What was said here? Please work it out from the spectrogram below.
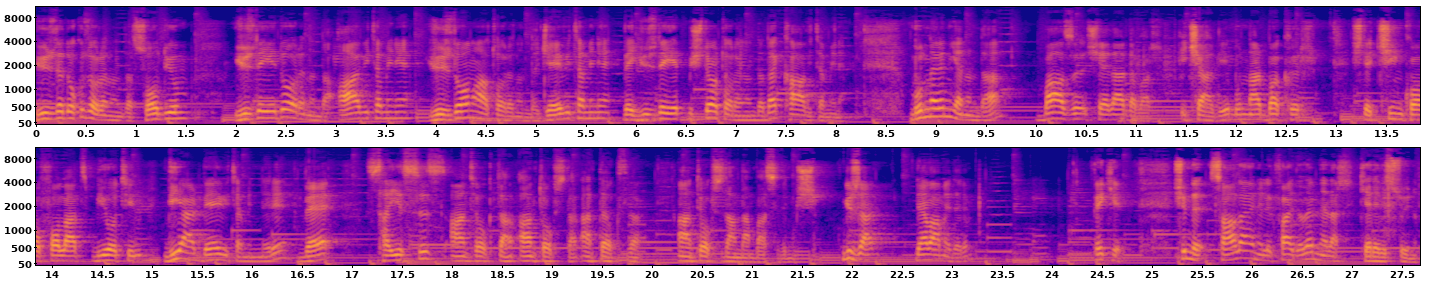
%9 oranında sodyum, %7 oranında A vitamini, %16 oranında C vitamini ve %74 oranında da K vitamini. Bunların yanında bazı şeyler de var içerdiği. Bunlar bakır, işte çinko, folat, biotin, diğer B vitaminleri ve sayısız antioksidan, antioksidan, antioksidan, antioksidandan bahsedilmiş. Güzel. Devam edelim. Peki. Şimdi sağlığa yönelik faydaları neler kereviz suyunun?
